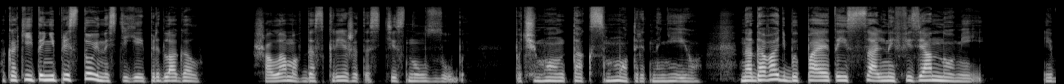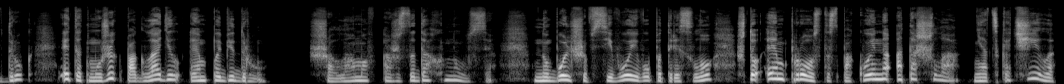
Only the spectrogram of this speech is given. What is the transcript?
а какие-то непристойности ей предлагал. Шаламов до скрежета стиснул зубы. Почему он так смотрит на нее? Надавать бы по этой сальной физиономии. И вдруг этот мужик погладил М по бедру. Шаламов аж задохнулся, но больше всего его потрясло, что М просто спокойно отошла, не отскочила,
